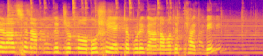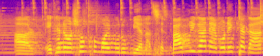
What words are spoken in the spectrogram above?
যারা আছেন, আপনাদের জন্য অবশ্যই একটা করে গান আমাদের থাকবে। আর এখানে অসংখ্য ময় মুরব্বিয়ান আছেন। বাউল গান এমন একটা গান,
